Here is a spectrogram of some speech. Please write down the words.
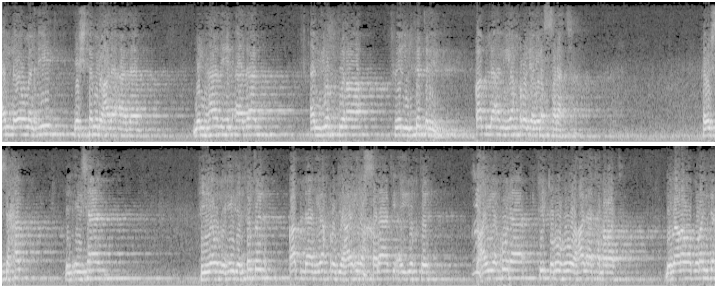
أن يوم العيد يشتمل على آداب من هذه الآداب أن يفطر في الفطر قبل أن يخرج إلى الصلاة. فيستحب للإنسان في يوم عيد الفطر قبل أن يخرج إلى الصلاة أن يفطر وأن يكون فطره على تمرات لما روى بريدة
